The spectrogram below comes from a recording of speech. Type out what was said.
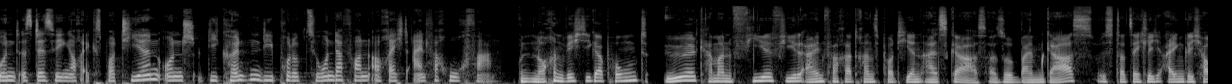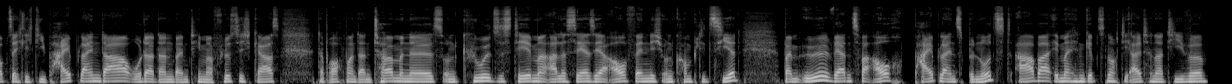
und es deswegen auch exportieren und die könnten die Produktion davon auch recht einfach hochfahren. Und noch ein wichtiger Punkt, Öl kann man viel, viel einfacher transportieren als Gas. Also beim Gas ist tatsächlich eigentlich hauptsächlich die Pipeline da oder dann beim Thema Flüssiggas. Da braucht man dann Terminals und Kühlsysteme, alles sehr, sehr aufwendig und kompliziert. Beim Öl werden zwar auch Pipelines benutzt, aber immerhin gibt es noch die Alternative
